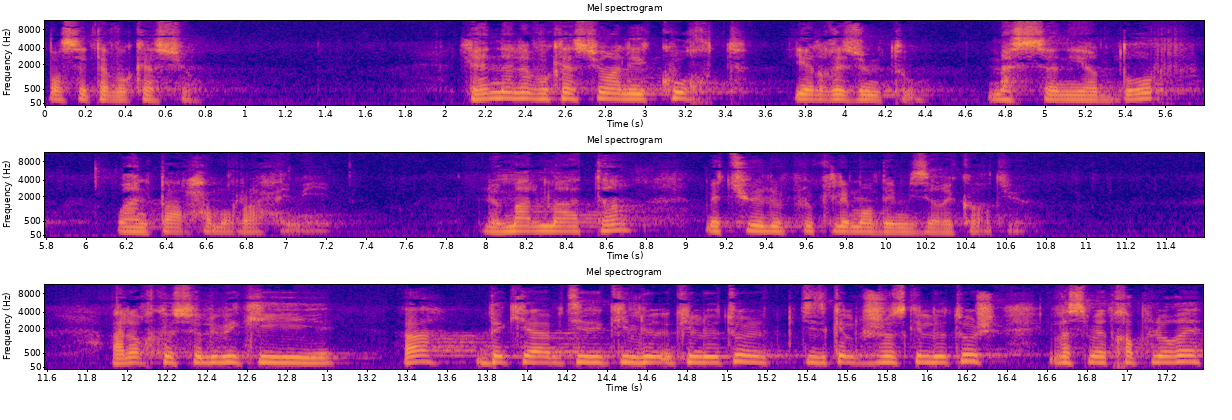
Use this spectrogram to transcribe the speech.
dans cette invocation. L'invocation, elle est courte et elle résume tout. Le mal m'a atteint, mais tu es le plus clément des miséricordieux. Alors que celui qui, hein, dès qu'il y a quelque chose qui le touche, il va se mettre à pleurer,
